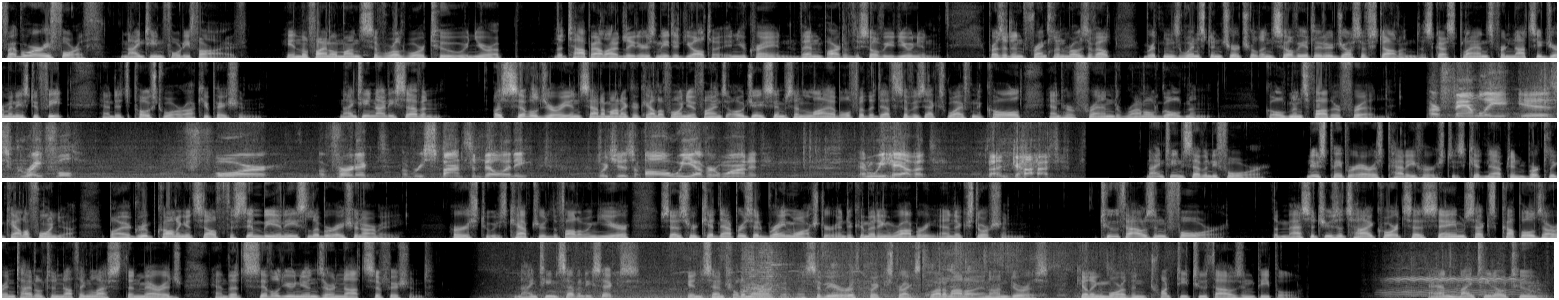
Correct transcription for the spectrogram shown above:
February 4th, 1945. In the final months of World War II in Europe, the top Allied leaders meet at Yalta in Ukraine, then part of the Soviet Union. President Franklin Roosevelt, Britain's Winston Churchill, and Soviet leader Joseph Stalin discuss plans for Nazi Germany's defeat and its post war occupation. 1997. A civil jury in Santa Monica, California finds O.J. Simpson liable for the deaths of his ex wife Nicole and her friend Ronald Goldman. Goldman's father, Fred. Our family is grateful for a verdict of responsibility, which is all we ever wanted. And we have it. Thank God. 1974. Newspaper heiress Patty Hearst is kidnapped in Berkeley, California, by a group calling itself the Symbionese Liberation Army. Hearst, who is captured the following year, says her kidnappers had brainwashed her into committing robbery and extortion. 2004. The Massachusetts High Court says same sex couples are entitled to nothing less than marriage and that civil unions are not sufficient. 1976. In Central America, a severe earthquake strikes Guatemala and Honduras, killing more than 22,000 people. And 1902.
